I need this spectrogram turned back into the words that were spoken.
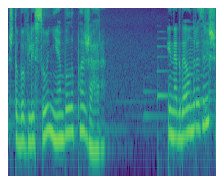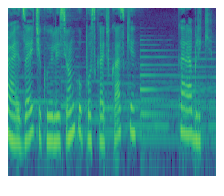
чтобы в лесу не было пожара. Иногда он разрешает зайчику и лисенку пускать в каске кораблики.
